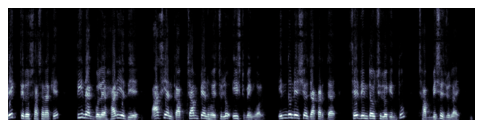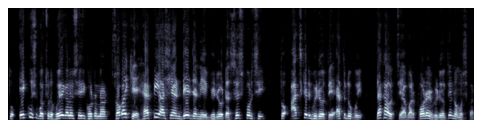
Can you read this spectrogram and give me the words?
বেকতেরো শাসনাকে তিন এক গোলে হারিয়ে দিয়ে আসিয়ান কাপ চ্যাম্পিয়ন হয়েছিল ইস্ট বেঙ্গল। ইন্দোনেশিয়া জাকার্তায় সেই দিনটাও ছিল কিন্তু ছাব্বিশে জুলাই। তো একুশ বছর হয়ে গেল সেই ঘটনার। সবাইকে হ্যাপি আসিয়ান ডে জানিয়ে ভিডিওটা শেষ করছি। তো আজকের ভিডিওতে এতটুকুই। দেখা হচ্ছে আবার পরের ভিডিওতে। নমস্কার।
